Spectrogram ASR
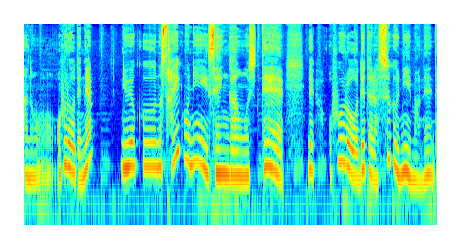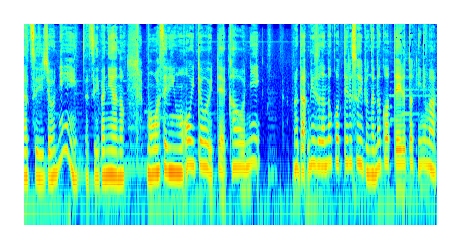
あのお風呂でね入浴の最後に洗顔をしてでお風呂を出たらすぐに、まあね、脱衣所に脱衣場にあのもうワセリンを置いておいて顔にまだ水が残ってる水分が残っている時に、ま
